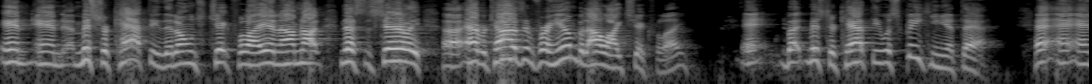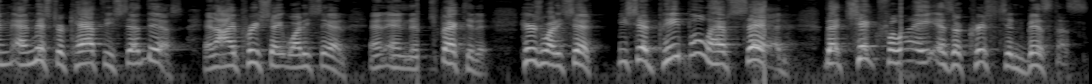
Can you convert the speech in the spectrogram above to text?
and, and Mr. Cathy that owns Chick fil A, and I'm not necessarily uh, advertising for him, but I like Chick fil A. But Mr. Cathy was speaking at that. And, and, and, Mr. Cathy said this, and I appreciate what he said and, and respected it. Here's what he said He said, People have said that Chick fil A is a Christian business.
